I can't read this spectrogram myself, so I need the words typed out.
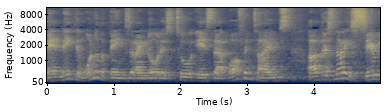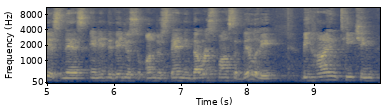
And Nathan, one of the things that I noticed too is that oftentimes uh, there's not a seriousness in individuals to understanding the responsibility behind teaching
